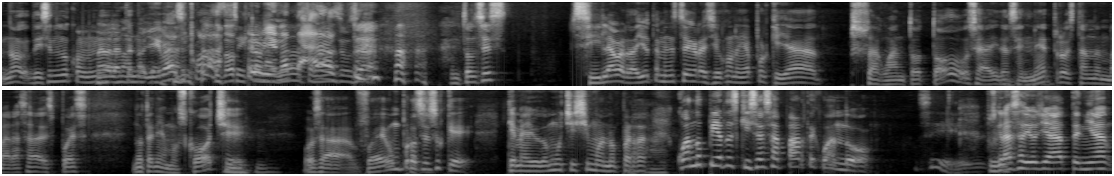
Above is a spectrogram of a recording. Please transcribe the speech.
no, dicen uno con una adelante, no, yo iba así con las dos, pero bien atadas, o sea. Entonces, sí, la verdad, yo también estoy agradecido con ella porque ella pues, aguantó todo, o sea, idas en metro, estando embarazada después, no teníamos coche, o sea, fue un proceso que, que me ayudó muchísimo a no perder. ¿Cuándo pierdes quizá esa parte? Cuando... Sí. Pues gracias a Dios ya tenía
